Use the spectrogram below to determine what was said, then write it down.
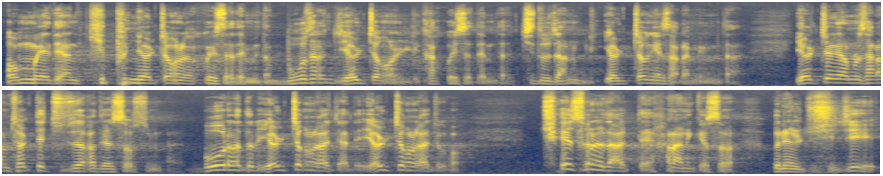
업무에 대한 깊은 열정을 갖고 있어야 됩니다. 무엇을 하든지 열정을 갖고 있어야 됩니다. 지도자는 열정의 사람입니다. 열정이 없는 사람 절대 지도자가 될 수 없습니다. 뭘 하든 열정을 가져야 돼. 열정을 가지고 최선을 다할 때 하나님께서 은혜를 주시지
